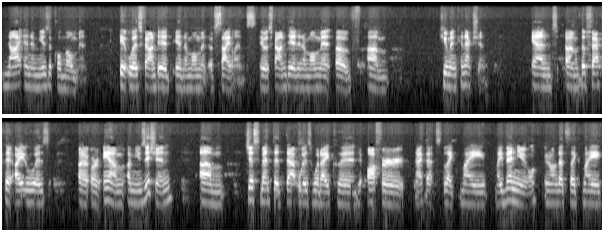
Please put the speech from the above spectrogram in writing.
not in a musical moment. It was founded in a moment of silence. It was founded in a moment of um, human connection. And um, the fact that I was uh, or am a musician um, just meant that that was what I could offer. That's like my my venue. You know, that's like my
